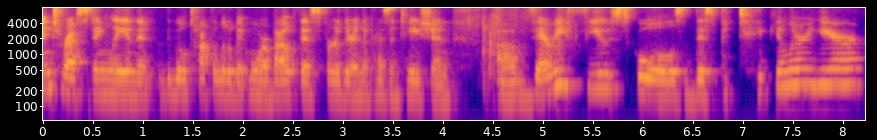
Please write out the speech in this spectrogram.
interestingly, and we'll talk a little bit more about this further in the presentation, uh, very few schools this particular year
